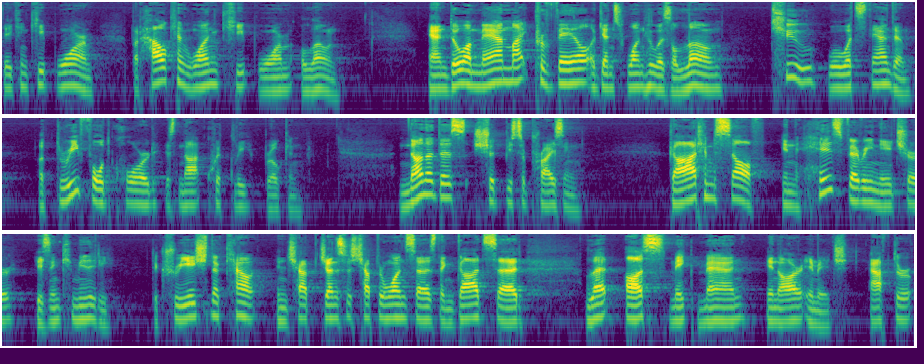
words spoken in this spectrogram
they can keep warm. But how can one keep warm alone? And though a man might prevail against one who is alone, two will withstand him. A threefold cord is not quickly broken. None of this should be surprising. God Himself, in His very nature, is in community. The creation account in Genesis chapter 1 says, Then God said, Let us make man in our image, after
